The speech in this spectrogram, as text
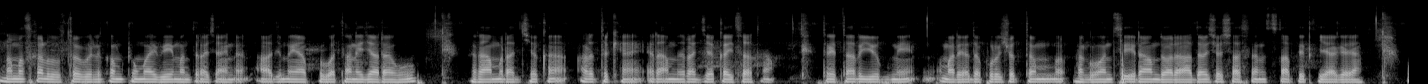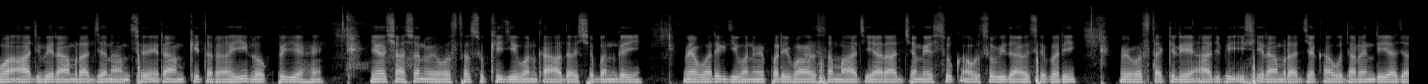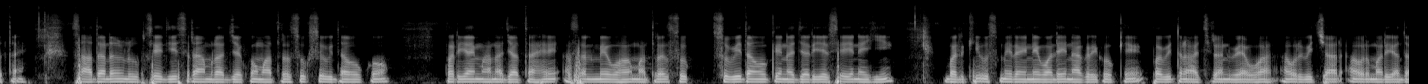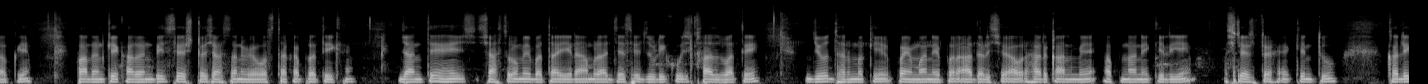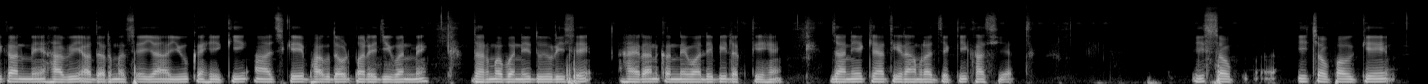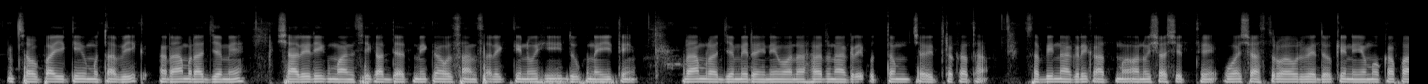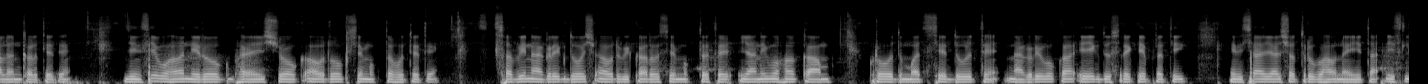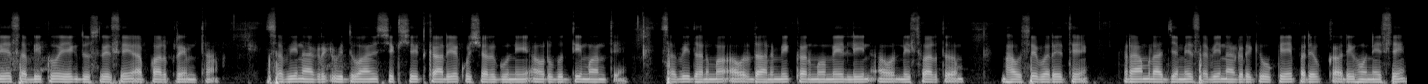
नमस्कार दोस्तों welcome to my way mantra channel आज मैं आपको बताने जा रहा हूँ राम राज्य का अर्थ क्या है, राम राज्य कैसा था? त्रेता युग में मर्यादा पुरुषोत्तम भगवान श्री राम द्वारा आदर्श शासन स्थापित किया गया। वह आज भी राम राज्य नाम से राम की तरह ही लोकप्रिय है। यह शासन व्यवस्था सुखी जीवन का आदर्श बन गई। व्यवहारिक जीवन में परिवार, समाज या राज्य में सुख और सुविधाओं से भरी व्यवस्था के लिए आज भी इसी राम राज्य का उदाहरण दिया जाता है। साधारण रूप से जिस राम राज्य को मात्र सुख सुविधाओं को पर्याय माना जाता है। असल में वह मात्र सुख सुविधाओं के नज़रिए से नहीं, बल्कि उसमें रहने वाले नागरिकों के पवित्र आचरण, व्यवहार और विचार और मर्यादा के पालन के कारण भी श्रेष्ठ शासन व्यवस्था का प्रतीक है। जानते हैं, शास्त्रों में बताई राम राज्य से जुड़ी कुछ खास बातें, जो धर्म के पैमाने पर आदर्श और हर काल में अपनाने के लिए श्रेष्ठ है। किंतु कलिकाल में हावी अधर्म से या यूँ कहे कि आज के भागदौड़ भरे जीवन में धर्म बनी दूरी से हैरान करने वाली भी लगती है। जानिए क्या थी राम राज्य की खासियत। इस चौ इस चौपाई के चौपाई के मुताबिक राम राज्य में शारीरिक, मानसिक, आध्यात्मिक और सांसारिक तीनों ही दुख नहीं थे। राम राज्य में रहने वाला हर नागरिक उत्तम चरित्र का था। सभी नागरिक आत्म अनुशासित थे। वह शास्त्रों और वेदों के नियमों का पालन करते थे, जिनसे वह निरोग, भय, शोक और रोग से मुक्त होते थे। सभी नागरिक दोष और विकारों से मुक्त थे, यानी वह काम, क्रोध मत से दूर थे। नागरिकों का एक दूसरे के प्रति ईर्षा या शत्रुभाव नहीं था, इसलिए सभी को एक दूसरे से अपार प्रेम था। सभी नागरिक विद्वान, शिक्षित, कार्यकुशल, गुणी और बुद्धिमान थे। सभी धर्म और धार्मिक कर्मों में लीन और निस्वार्थ भाव से भरे थे। राम राज्य में सभी नागरिकों के परोपकारी होने से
